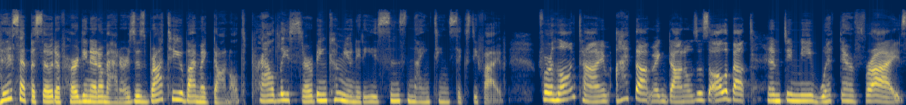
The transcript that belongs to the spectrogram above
This episode of Her Dinero Matters is brought to you by McDonald's, proudly serving communities since 1965. For a long time, I thought McDonald's was all about tempting me with their fries.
